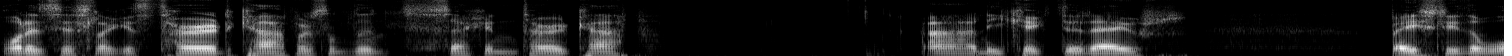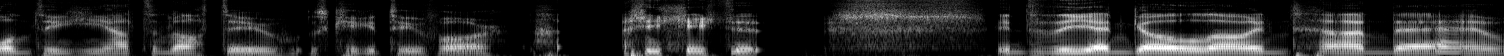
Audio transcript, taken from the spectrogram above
What is this, like his third cap or something? Second, third cap? And he kicked it out. Basically, the one thing he had to not do was kick it too far. and he kicked it into the end goal line, and uh,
